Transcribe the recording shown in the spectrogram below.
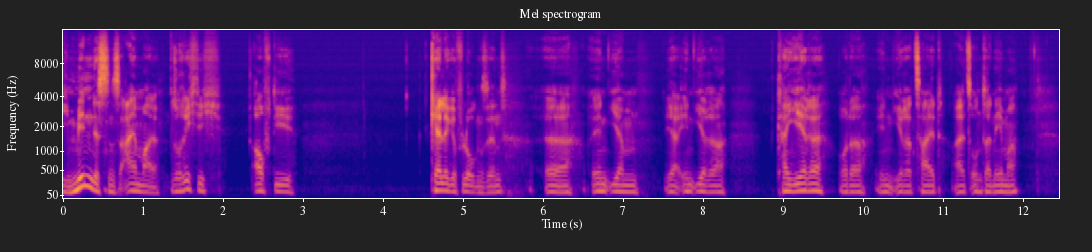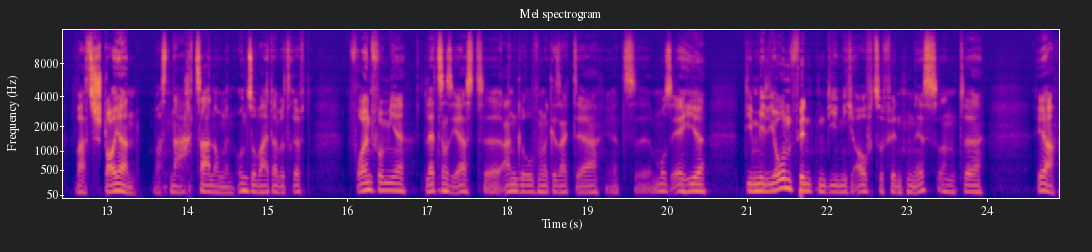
die mindestens einmal so richtig auf die Kelle geflogen sind äh, in ihrem, ja, in ihrer Karriere oder in ihrer Zeit als Unternehmer, was Steuern, was Nachzahlungen und so weiter betrifft. Freund von mir letztens erst äh, angerufen und gesagt, ja, jetzt äh, muss er hier die Million finden, die nicht aufzufinden ist. Und äh, ja,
